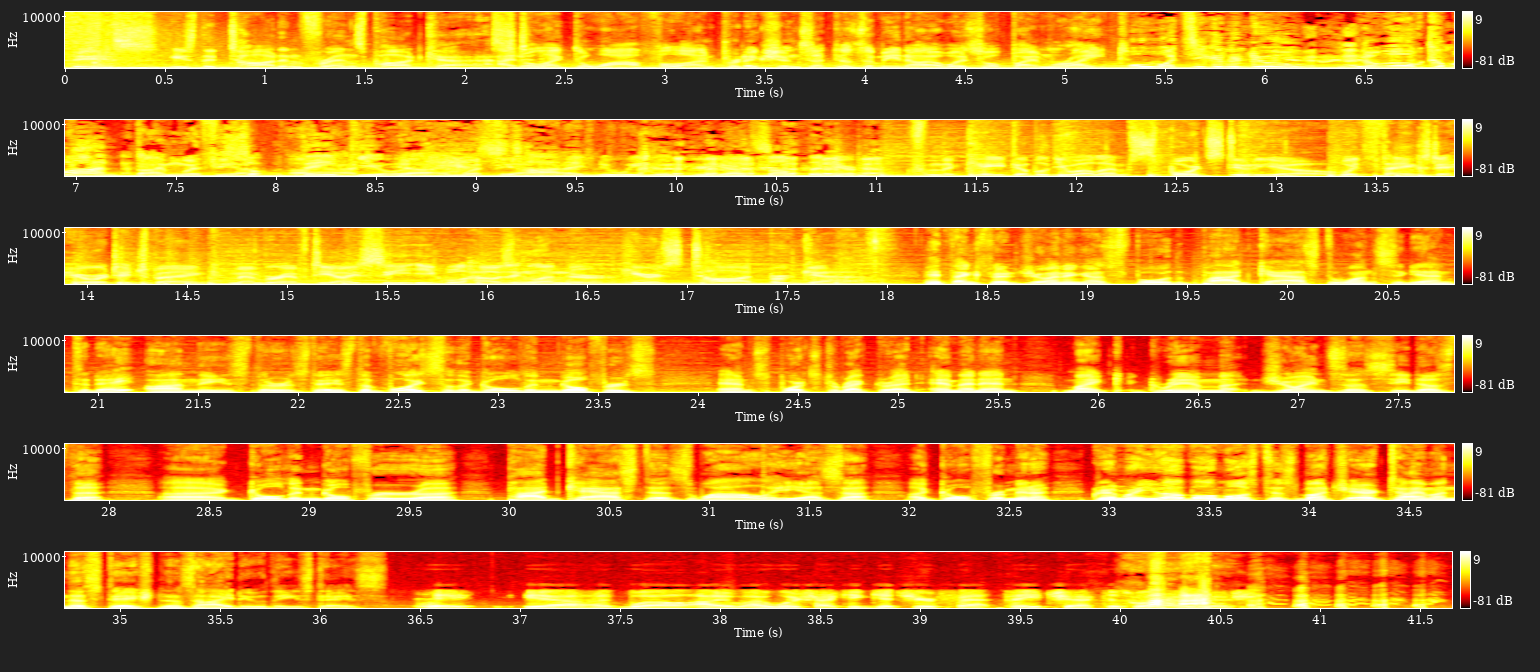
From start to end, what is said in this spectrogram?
This is the Todd and Friends podcast. I don't like to waffle on predictions. That doesn't mean I always hope I'm right. Well, what's he going to do? Oh, come on. I'm with you. So, thank that. you. Yeah, I'm with you. Todd, I knew we'd agree on something here. From the KWLM Sports Studio, with thanks to Heritage Bank, member FDIC equal housing lender. Here's Todd Burgaff. Hey, thanks for joining us for the podcast once again today on these Thursdays. The voice of the Golden Gophers and sports director at MNN, Mike Grimm, joins us. He does the uh, Golden Gopher uh, podcast as well. He has a, a Gopher Minute. Grimmer, you have almost as much airtime on this station as I do these days. Hey, yeah. Well, I, I wish I could get your fat paycheck. Is what I wish.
